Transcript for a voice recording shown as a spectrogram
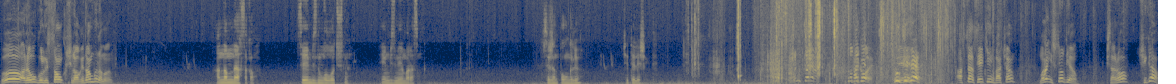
о, анау Гулистан қышлағыдан боламан. Анда мындай аксакал. Сен биздин колго түштүң. Эми биз менен барасың. Сержант болғың келеби? Чет эл эшекти. Кто такой? Руки вверх! Asta sekin bacham. Man istodiyam. Pisaro, chigab.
